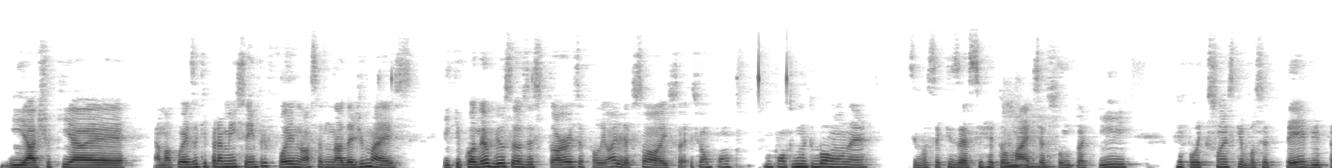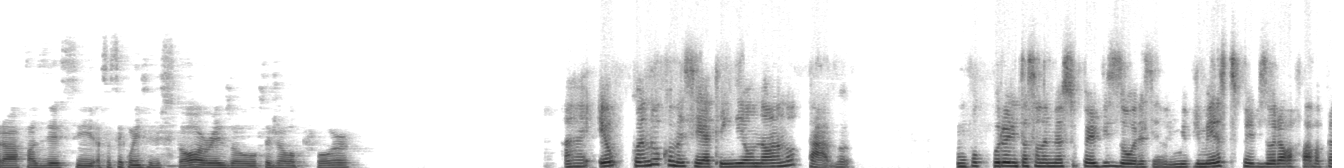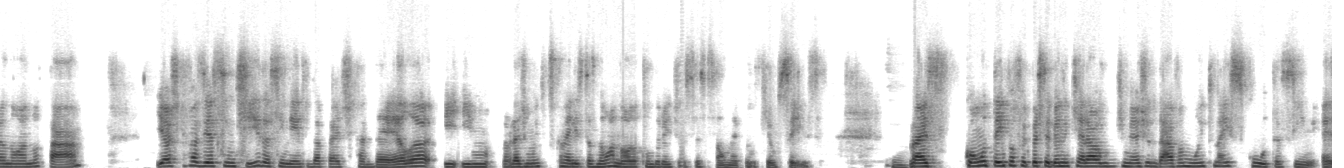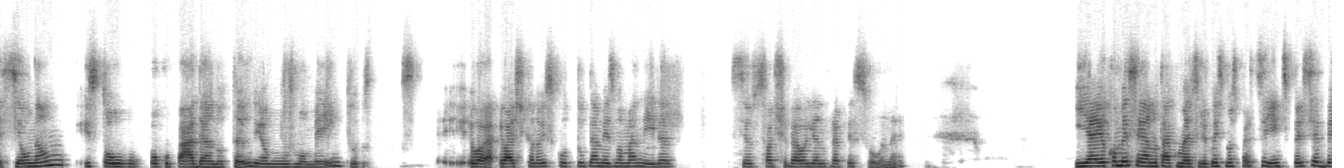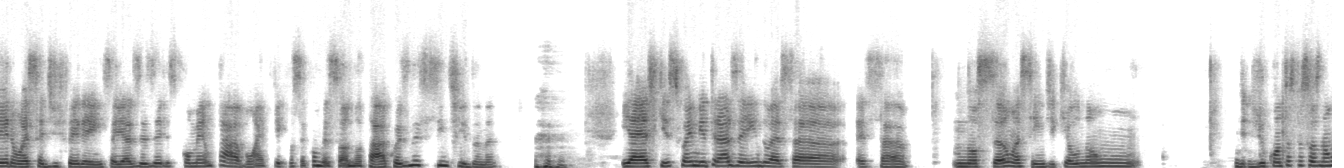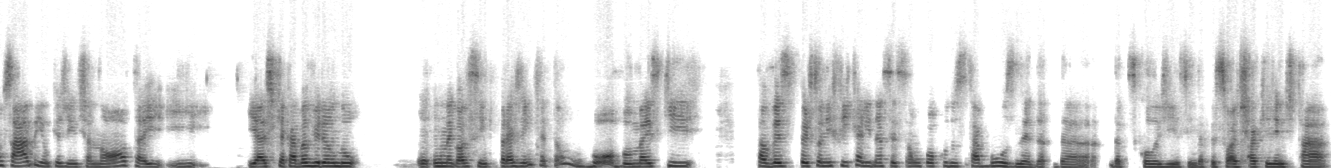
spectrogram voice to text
E acho que é, é uma coisa que para mim sempre foi, nossa, nada demais. E que quando eu vi os seus stories, eu falei, olha só, isso, isso é um ponto, um ponto muito bom, né? Se você quisesse retomar uhum. esse assunto aqui, reflexões que você teve para fazer esse, essa sequência de stories, ou seja lá o que for. Ah, eu, quando eu comecei a atender, eu não anotava um pouco por orientação da minha supervisora, assim, minha primeira supervisora, ela falava para não anotar, e acho que fazia sentido, assim, dentro da prática dela, e, e, na verdade muitos psicanalistas não anotam durante a sessão, né, pelo que eu sei, assim. Mas com o tempo eu fui percebendo que era algo que me ajudava muito na escuta, assim, é, se eu não estou ocupada anotando em alguns momentos, eu, eu acho que eu não escuto da mesma maneira se eu só estiver olhando para a pessoa, né? E aí eu comecei a anotar com mais frequência, meus pacientes perceberam essa diferença, e às vezes eles comentavam, ah, por que você começou a anotar? Coisa nesse sentido, né? e aí acho que isso foi me trazendo essa, essa noção, assim, de que eu não... De, de quantas pessoas não sabem o que a gente anota, e, e, e acho que acaba virando um, um negócio, assim, que pra gente é tão bobo, mas que talvez personifique ali na sessão um pouco dos tabus, né, da, da, da psicologia, assim, da pessoa achar que a gente está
